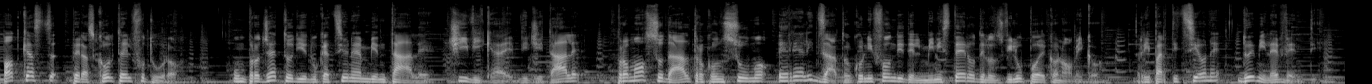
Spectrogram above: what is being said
Podcast per Ascolta il Futuro. Un progetto di educazione ambientale, civica e digitale promosso da Altro Consumo e realizzato con i fondi del Ministero dello Sviluppo Economico. Ripartizione 2020.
